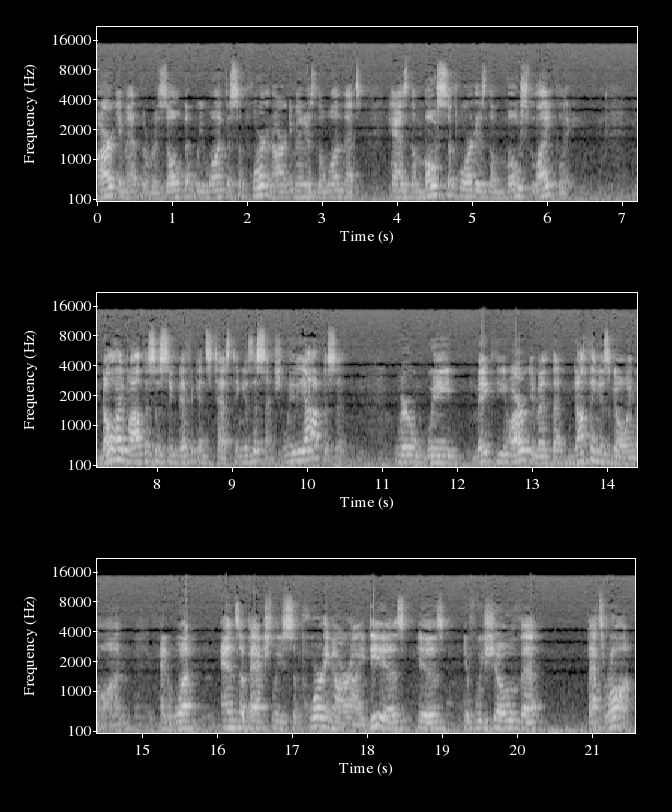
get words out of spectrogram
argument, the result that we want to support an argument is the one that has the most support, is the most likely. Null hypothesis significance testing is essentially the opposite, where we make the argument that nothing is going on, and what ends up actually supporting our ideas is if we show that that's wrong,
